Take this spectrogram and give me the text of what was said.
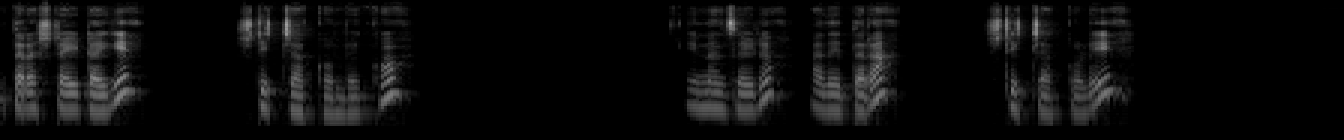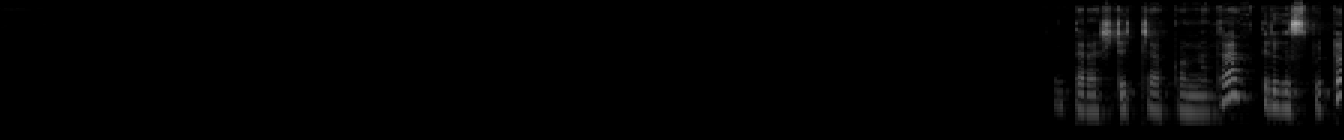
ಈ ಥರ ಸ್ಟ್ರೈಟಾಗಿ ಸ್ಟಿಚ್ ಹಾಕ್ಕೊಬೇಕು ಇನ್ನೊಂದು ಸೈಡು ಅದೇ ಥರ ಸ್ಟಿಚ್ ಹಾಕ್ಕೊಳ್ಳಿ ಈ ಥರ ಸ್ಟಿಚ್ ಹಾಕ್ಕೊಂಡ ನಂತರ ತಿರುಗಿಸ್ಬಿಟ್ಟು,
